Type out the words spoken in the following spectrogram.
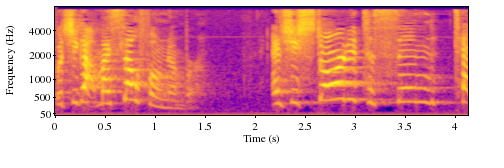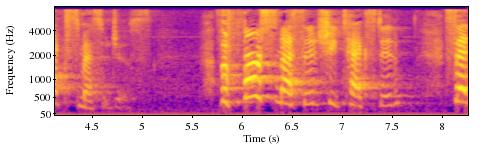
but she got my cell phone number. And she started to send text messages. The first message she texted said,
